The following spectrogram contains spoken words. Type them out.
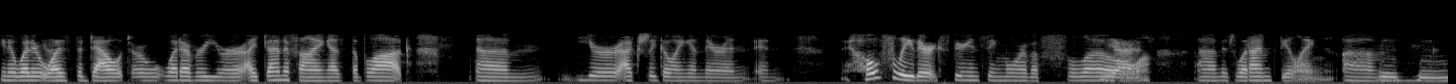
You know, whether it was the doubt or whatever you're identifying as the block. Um, you're actually going in there and, and hopefully they're experiencing more of a flow. Yes. Um, is what I'm feeling. Um, hmm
